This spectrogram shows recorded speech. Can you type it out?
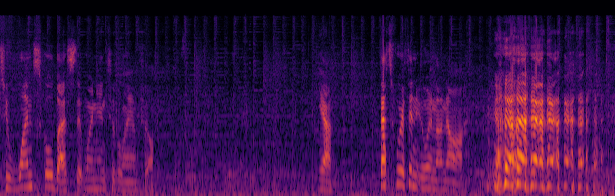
to one school bus that went into the landfill. Yeah, that's worth an ooh and an ah.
